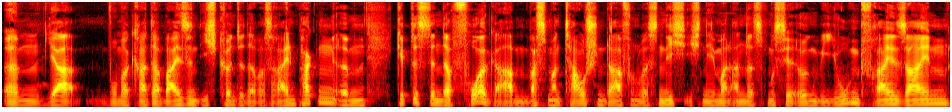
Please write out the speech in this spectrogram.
Ähm, ja, wo wir gerade dabei sind, ich könnte da was reinpacken. Ähm, gibt es denn da Vorgaben, was man tauschen darf und was nicht? Ich nehme mal an, das muss ja irgendwie jugendfrei sein.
